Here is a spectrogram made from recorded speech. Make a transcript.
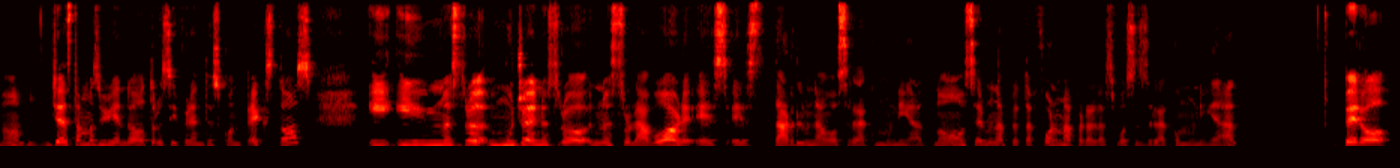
¿no? Ujú. Ya estamos viviendo otros diferentes contextos y, y nuestro, mucho de nuestro, nuestro labor es, es darle una voz a la comunidad, ¿no? Ser una plataforma para las voces de la comunidad. Pero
